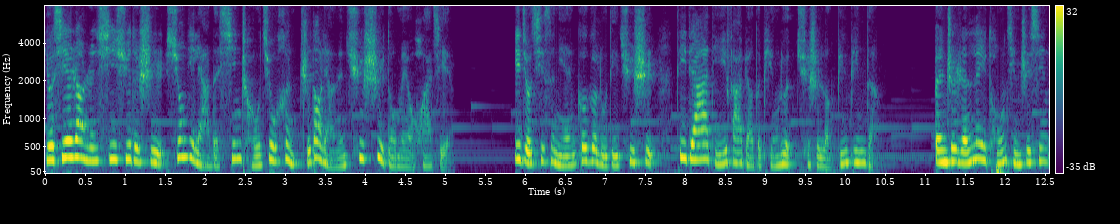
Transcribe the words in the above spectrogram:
有些让人唏嘘的是，兄弟俩的新仇旧恨，直到两人去世都没有化解。一九七四年，哥哥鲁迪去世，弟弟阿迪发表的评论却是冷冰冰的。本着人类同情之心，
